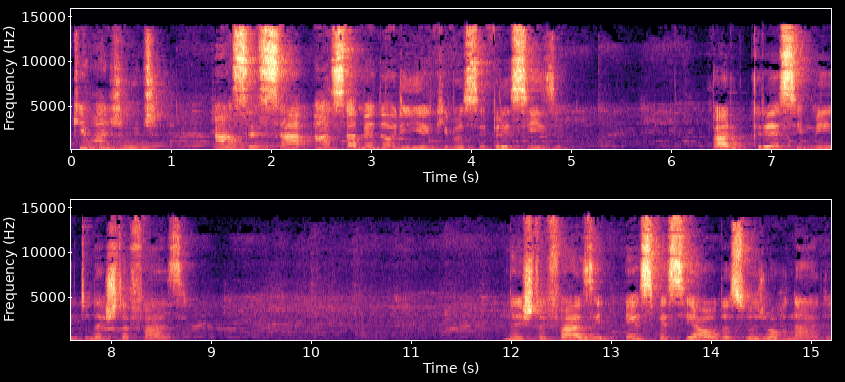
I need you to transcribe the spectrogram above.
Que o ajude a acessar a sabedoria que você precisa para o crescimento nesta fase. Nesta fase especial da sua jornada.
